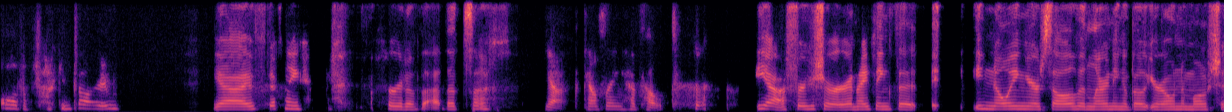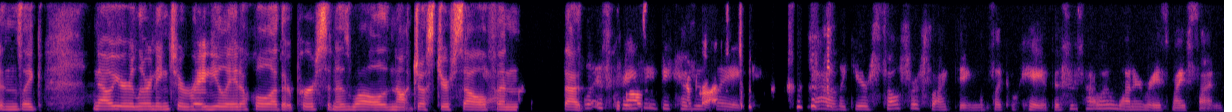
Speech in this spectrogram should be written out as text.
all the fucking time. Yeah, I've definitely heard of that. That's a yeah, counseling has helped. yeah, for sure. And I think that knowing yourself and learning about your own emotions, like now you're learning to regulate a whole other person as well, not just yourself. Yeah. And that well, it's crazy because it's like yeah, like you're self-reflecting. It's like okay, this is how I want to raise my son.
